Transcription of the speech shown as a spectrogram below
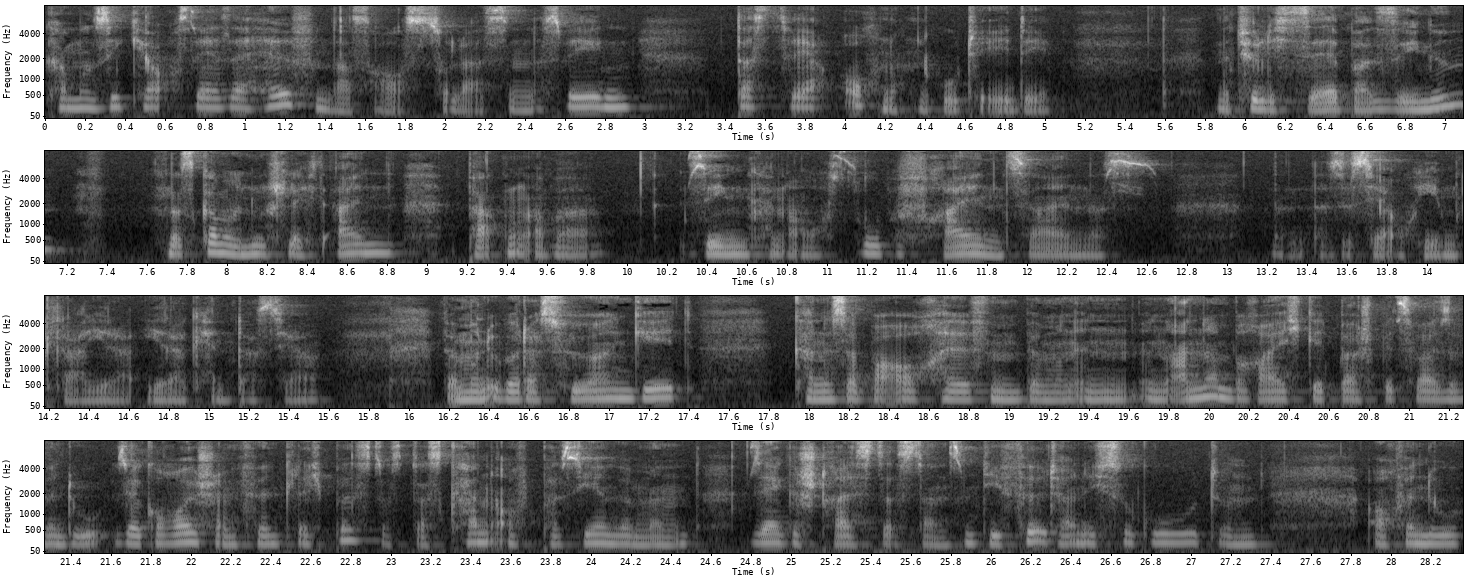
kann Musik ja auch sehr, sehr helfen, das rauszulassen. Deswegen, das wäre auch noch eine gute Idee. Natürlich selber singen, das kann man nur schlecht einpacken, aber singen kann auch so befreiend sein. Das, das ist ja auch jedem klar, jeder, jeder kennt das ja. Wenn man über das Hören geht, kann es aber auch helfen, wenn man in, in einen anderen Bereich geht, beispielsweise wenn du sehr geräuschempfindlich bist. Das, das kann oft passieren, wenn man sehr gestresst ist, dann sind die Filter nicht so gut. Und auch wenn du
